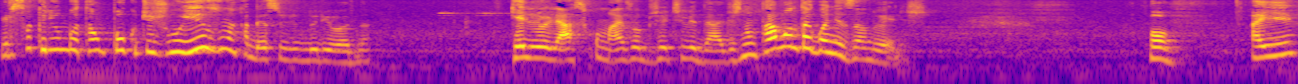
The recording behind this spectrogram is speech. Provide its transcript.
Eles só queriam botar um pouco de juízo na cabeça de Duryodhana. Que ele olhasse com mais objetividade. Eles não estavam antagonizando eles. Bom, aí,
